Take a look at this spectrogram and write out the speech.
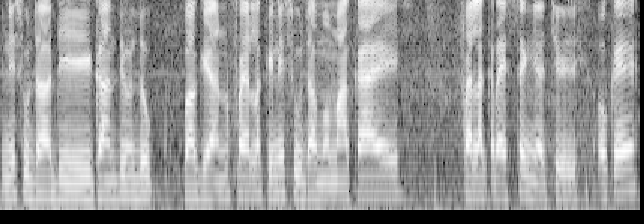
Ini sudah diganti untuk bagian velg ini sudah memakai velg racing ya cuy oke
